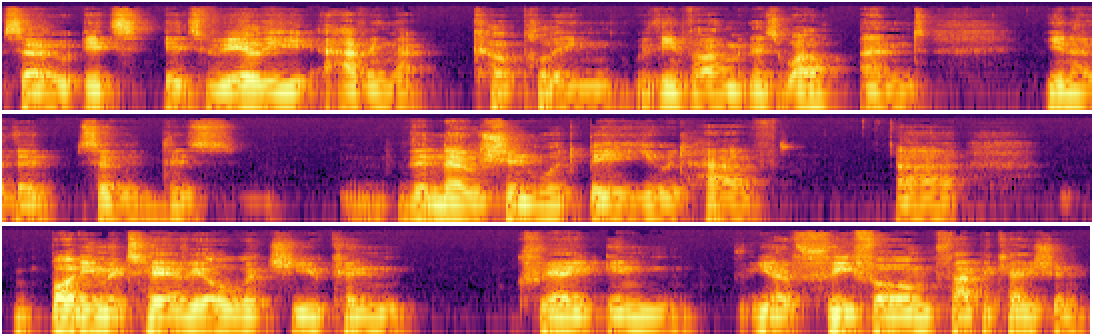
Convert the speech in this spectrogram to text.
so it's it's really having that coupling with the environment as well, and you know the so there's the notion would be you would have uh, body material which you can create in you know free form fabrication,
